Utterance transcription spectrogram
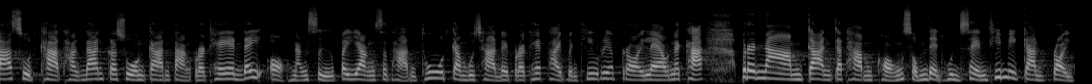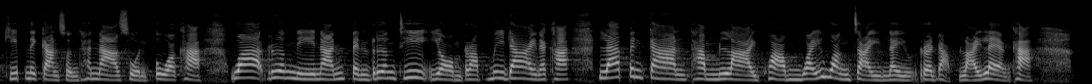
ล่าสุดค่ะทางด้านกระทรวงการต่างประเทศได้ออกหนังสือไปยังสถานทูตกัมพูชาในประเทศไทยเป็นที่เรียบร้อยแล้วนะคะ ประนามการกระทำของสมเด็จฮุนเซนที่มีการปล่อยคลิปในการสนทนาส่วนตัวค่ะ ว่าเรื่องนี้นั้นเป็นเรื่องที่ยอมรับไม่ได้นะคะ และเป็นการทำลายความไว้วางใจในระดับร้ายแรงค่ะ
